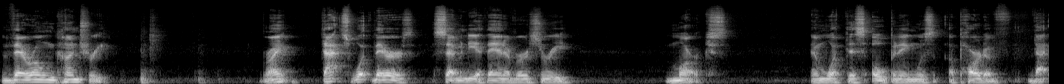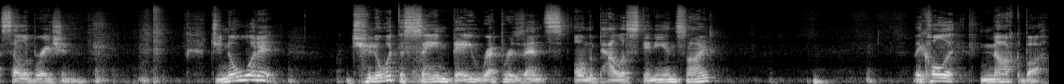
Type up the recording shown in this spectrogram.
their own country. Right? That's what their 70th anniversary marks and what this opening was a part of that celebration. Do you know what it do you know what the same day represents on the Palestinian side? They call it Nakba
